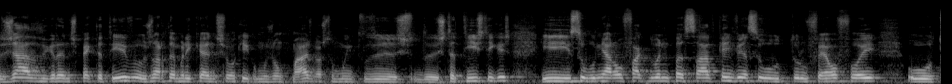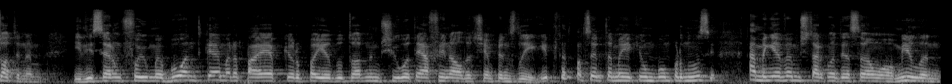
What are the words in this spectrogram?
já de grande expectativa. Os norte-americanos são aqui como o João Tomás, gostam muito de, de estatísticas e sublinharam o facto do ano passado quem venceu o troféu foi o Tottenham e disseram que foi uma boa antecâmara para a época europeia do Tottenham, chegou até à final da Champions League. E, portanto, pode ser também aqui um bom pronúncio. Amanhã vamos estar com atenção ao Milan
